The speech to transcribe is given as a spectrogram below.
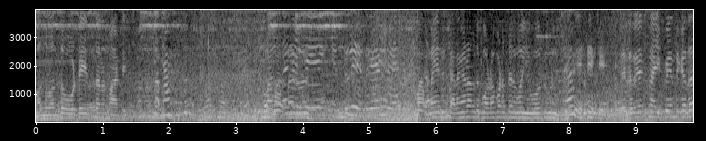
వంద వంద ఓటే ఇస్తానని మాట మా అమ్మాయి అయితే తెలంగాణ వాళ్ళతో గొడవ పడుతుంది ఈ ఓటు గురించి. రిజర్వేషన్ అయిపోయింది కదా.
